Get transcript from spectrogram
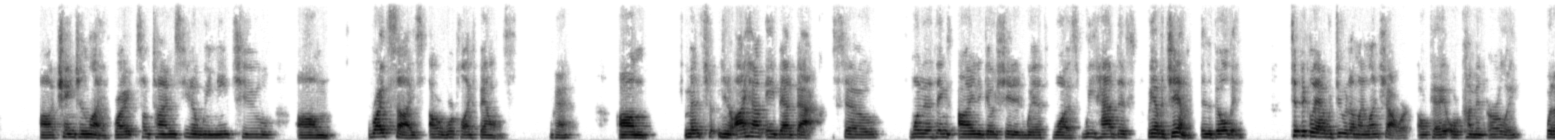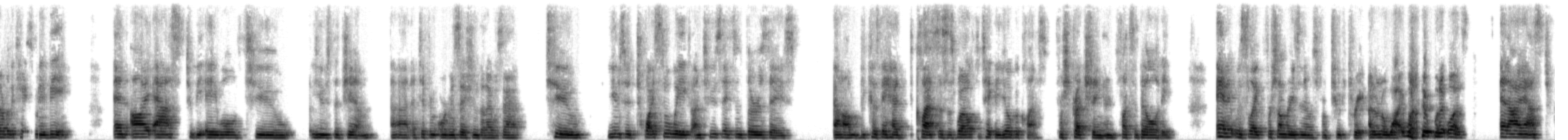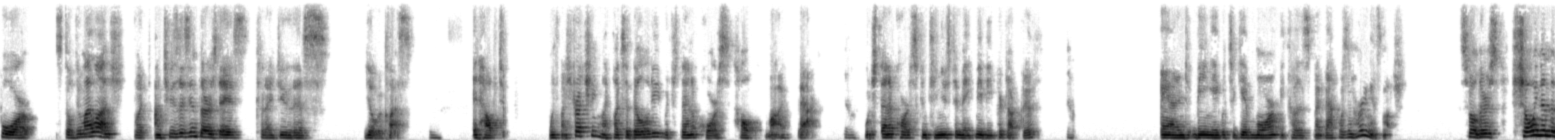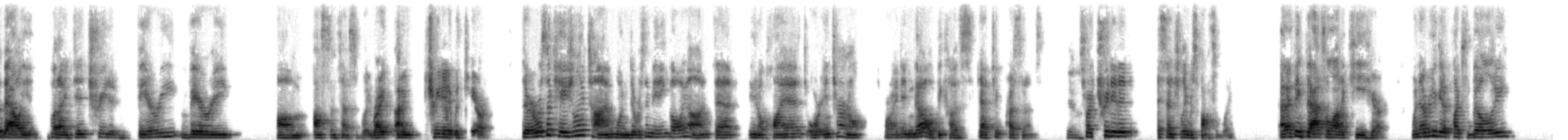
uh, change in life, right? Sometimes, you know, we need to um, right size our work life balance. Okay. Um, mention, you know, I have a bad back. So one of the things I negotiated with was we had this, we have a gym in the building. Typically, I would do it on my lunch hour, okay, or come in early, whatever the case may be. And I asked to be able to use the gym at a different organization that I was at to use it twice a week on Tuesdays and Thursdays um, because they had classes as well to take a yoga class for stretching and flexibility. And it was like, for some reason, it was from two to three. I don't know why, but but it was. And I asked for still do my lunch, but on Tuesdays and Thursdays, could I do this yoga class? It helped with my stretching, my flexibility, which then, of course, helped my back, yeah. which then, of course, continues to make me be productive and being able to give more because my back wasn't hurting as much. So there's showing them the value, but I did treat it very, very um, ostensibly, right? I treated it with care. There was occasionally a time when there was a meeting going on that, you know, client or internal, where I didn't go because that took precedence. Yeah. So I treated it essentially responsibly. And I think that's a lot of key here. Whenever you get flexibility,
